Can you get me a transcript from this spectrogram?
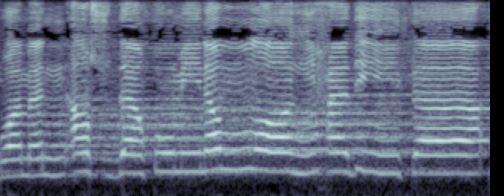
ومن أصدق من الله حديثا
